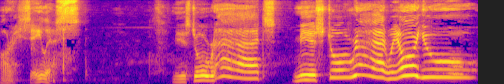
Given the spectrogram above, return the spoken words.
Alright, say less. Mr. Rats! Mr. Rat, where are you?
